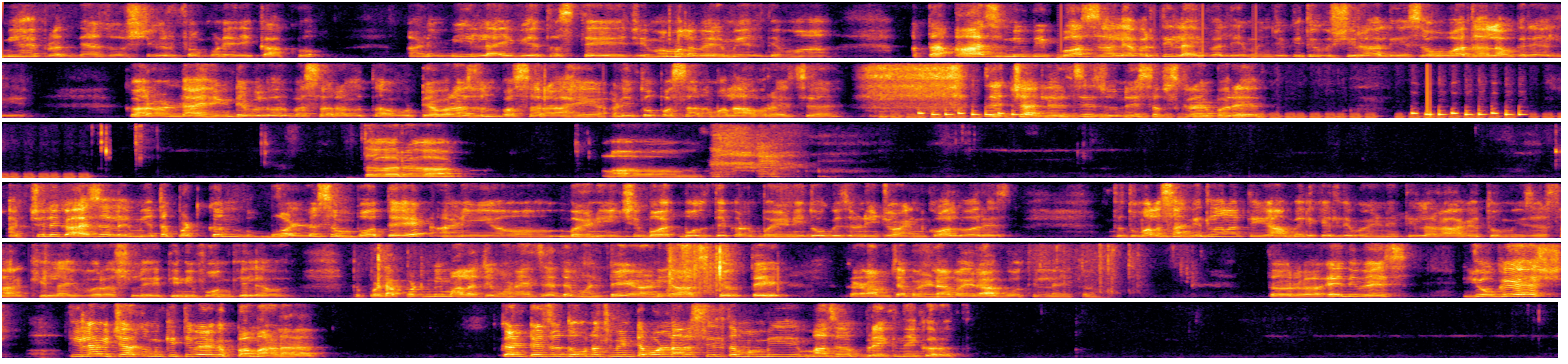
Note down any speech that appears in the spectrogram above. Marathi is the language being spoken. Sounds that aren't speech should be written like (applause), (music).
मी आहे प्रज्ञा जोशी उर्फ पुणेरी काकू. आणि मी लाईव्ह येत असते जेव्हा मला वेळ मिळेल तेव्हा. आता आज मी बिग बॉस झाल्यावरती लाईव्ह आली आहे. म्हणजे किती उशिरा आली आहे सव्वा दहाला वगैरे आली आहे. कारण डायनिंग टेबलवर पसारा होता ओट्यावर अजून पसारा आहे आणि तो पसारा मला आवरायचा आहे. त्या चॅनलचे जुने सबस्क्रायबर आहेत. तर ॲक्च्युली काय झालंय मी आता पटकन बोलणं संपवते आणि बहिणीची ब बोलते कारण बहिणी दोघी जणी जॉईंट कॉलवर आहेत. तर तुम्हाला सांगितलं ना ती अमेरिकेतली बहीण आहे तिला राग येतो. मी जर सारखी लाईव्हवर असले तिने फोन केल्यावर. तर पटापट मी मला जे म्हणायचं आहे ते म्हणते आणि आज ठेवते. कारण आमच्या बहिणाबाई रागवतील नाही तर तर एनिवेज योगेश तिला विचार तुम्ही किती वेळ गप्पा मारणार आहात? कारण ते जर दोनच मिनटं बोलणार असतील तर मग मी माझं ब्रेक नाही करत.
